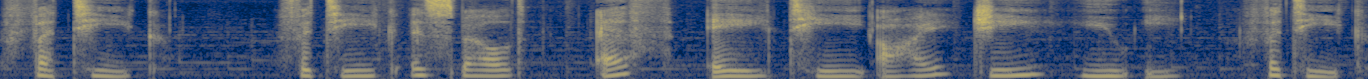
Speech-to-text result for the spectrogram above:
fatigue. Fatigue is spelled F A T I G U E fatigue.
